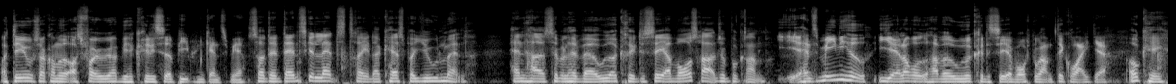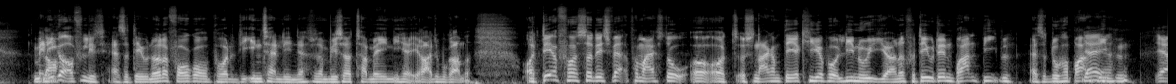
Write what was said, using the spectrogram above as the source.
og det er jo så kommet også for øre, at vi har kritiseret Bibelen ganske mere. Så den danske landstræner Kasper Julemand, han har simpelthen været ude og kritisere vores radioprogram. I- Hans menighed i Allerød har været ude og kritisere vores program, det er korrekt, ja. Okay. Men Nå. ikke offentligt. Altså, det er jo noget, der foregår på de interne linjer, som vi så tager med ind i her i radioprogrammet. Og derfor så er det svært for mig at stå og, og, og snakke om det, jeg kigger på lige nu i hjørnet, for det er jo den brændt bibel. Altså, du har brændt Ja, ja. bibelen. Ja.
